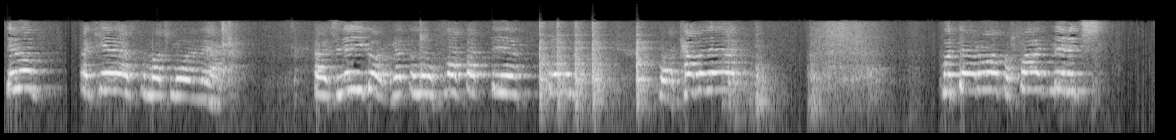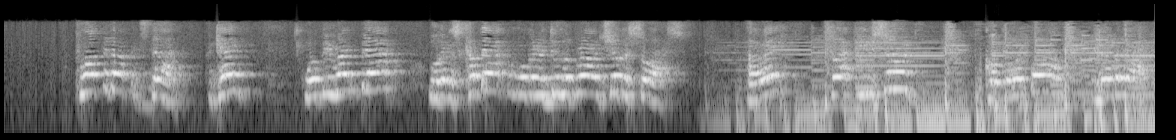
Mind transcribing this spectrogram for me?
You know, I can't ask for much more than that. All right, so there you go. You got the little fluff up there. Boom. Want to cover that. Put that on for five minutes. Fluff it up. It's done. Okay? We'll be right back. We're going to come back and we're going to do the brown sugar sauce. All right? Talk to you soon. Cooking with Bob. Remember that.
